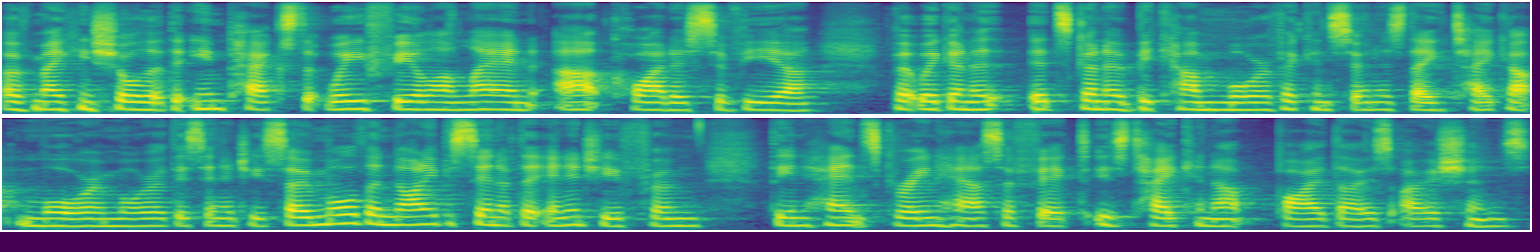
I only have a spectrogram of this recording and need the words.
of making sure that the impacts that we feel on land aren't quite as severe but we're to it's going to become more of a concern as they take up more and more of this energy so more than 90% of the energy from the enhanced greenhouse effect is taken up by those oceans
